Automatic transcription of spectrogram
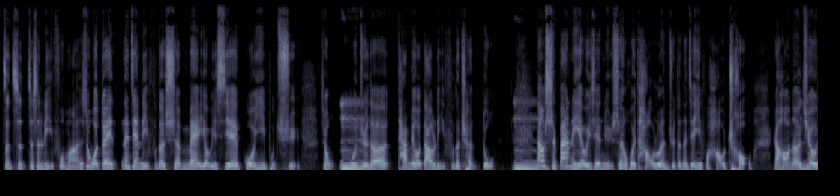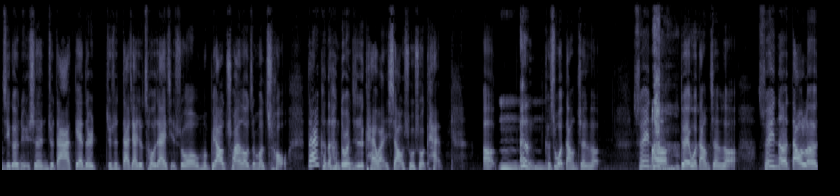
这是这是礼服吗？就是我对那件礼服的审美有一些过意不去，就我觉得它没有到礼服的程度。嗯，当时班里有一些女生会讨论，觉得那件衣服好丑。然后呢，就有几个女生就大家 gather，就是大家就凑在一起说，我们不要穿了，这么丑。当然，可能很多人只是开玩笑说说看。呃，嗯，嗯可是我当真了。所以呢，对，我当真了。所以呢，到了。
